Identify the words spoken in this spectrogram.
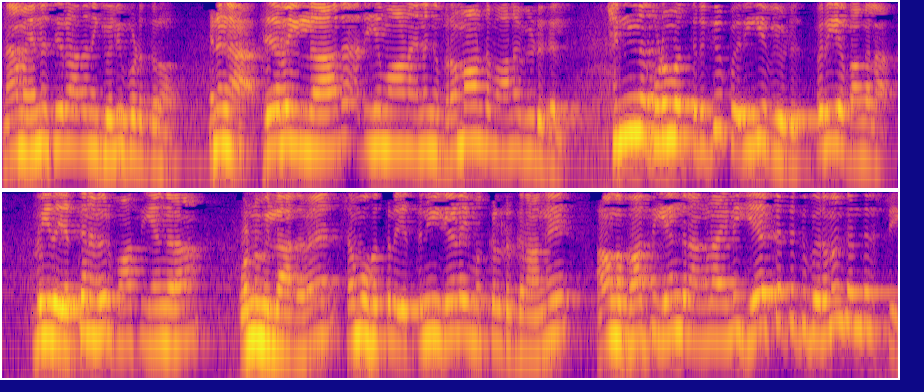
நாம என்ன செய்யறோம் அதை இன்னைக்கு வெளிப்படுத்துறோம். என்னங்க? தேவையில்லாத அதிகமான என்னங்க பிரம்மாண்டமான வீடுகள். சின்ன குடும்பத்திற்கு பெரிய வீடு பெரிய பங்களா. இப்ப இதை எத்தனை பேர் பார்த்து ஏங்குறான் ஒண்ணும் இல்லாதவன். சமூகத்துல எத்தனையோ ஏழை மக்கள் இருக்கிறாங்க. அவங்க பார்த்து ஏங்குறாங்களா இல்லை ஏக்கத்துக்கு பேர் தான் கந்திருஷ்டி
